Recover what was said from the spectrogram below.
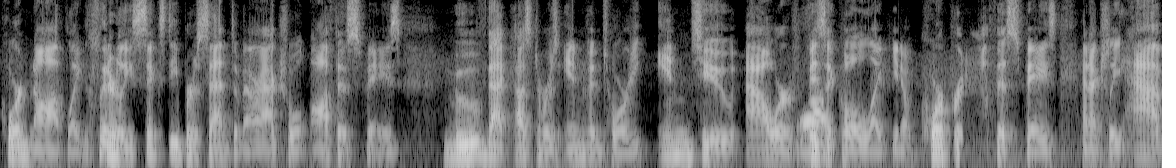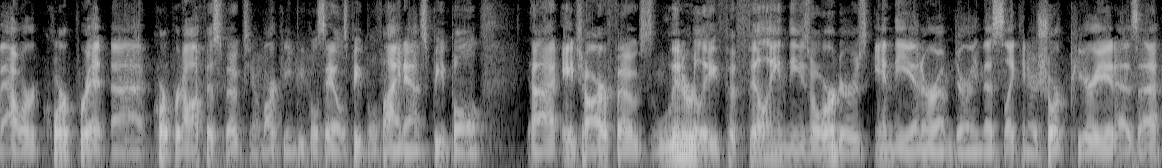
cordon off like literally 60% of our actual office space move that customer's inventory into our wow. physical like you know corporate office space and actually have our corporate uh, corporate office folks you know marketing people sales people finance people uh, hr folks literally fulfilling these orders in the interim during this like you know short period as a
